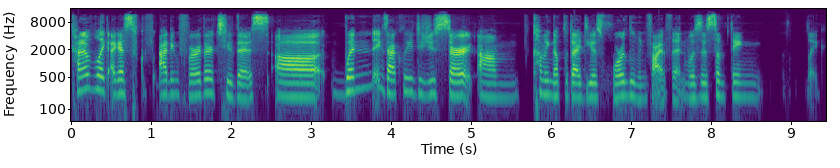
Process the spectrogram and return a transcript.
kind of like I guess adding further to this, uh, when exactly did you start um, coming up with ideas for Lumen Five? Then was this something like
